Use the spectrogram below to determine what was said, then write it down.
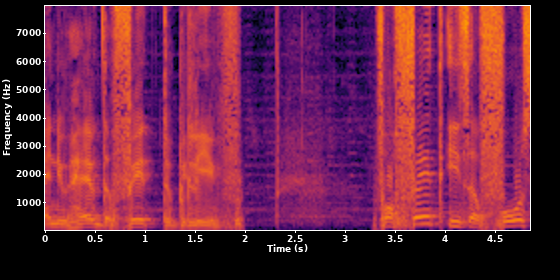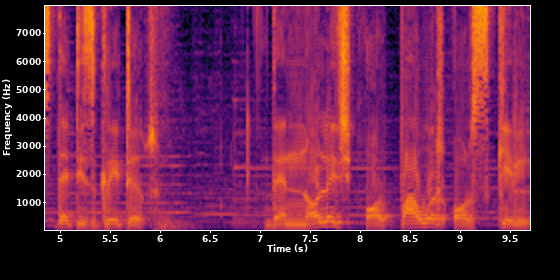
and you have the faith to believe. For faith is a force that is greater than knowledge or power or skill,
